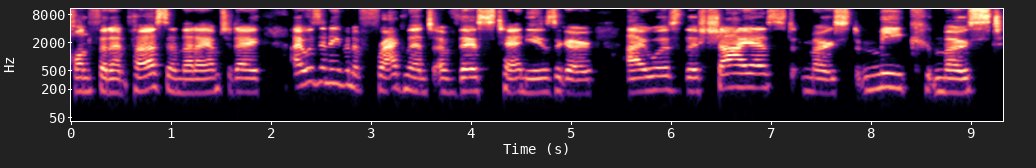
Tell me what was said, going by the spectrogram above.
confident person that I am today. I wasn't even a fragment of this 10 years ago. I was the shyest, most meek, most,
